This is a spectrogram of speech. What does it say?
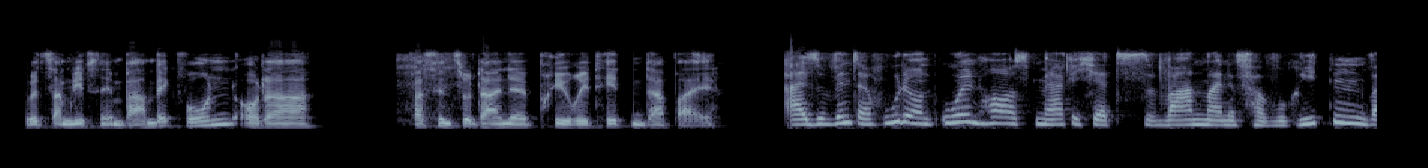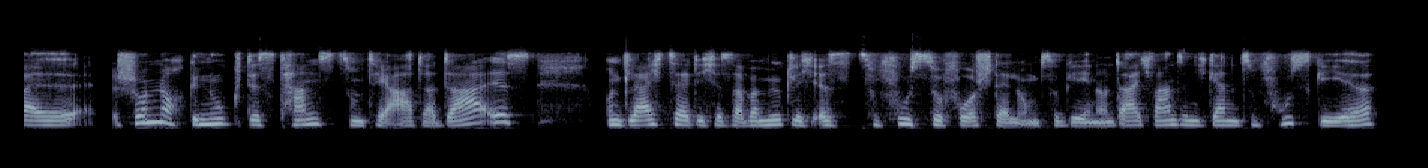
würdest du am liebsten in Barmbek wohnen oder was sind so deine Prioritäten dabei? Also Winterhude und Uhlenhorst merke ich jetzt waren meine Favoriten, weil schon noch genug Distanz zum Theater da ist und gleichzeitig es aber möglich ist, zu Fuß zur Vorstellung zu gehen. Und da ich wahnsinnig gerne zu Fuß gehe,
